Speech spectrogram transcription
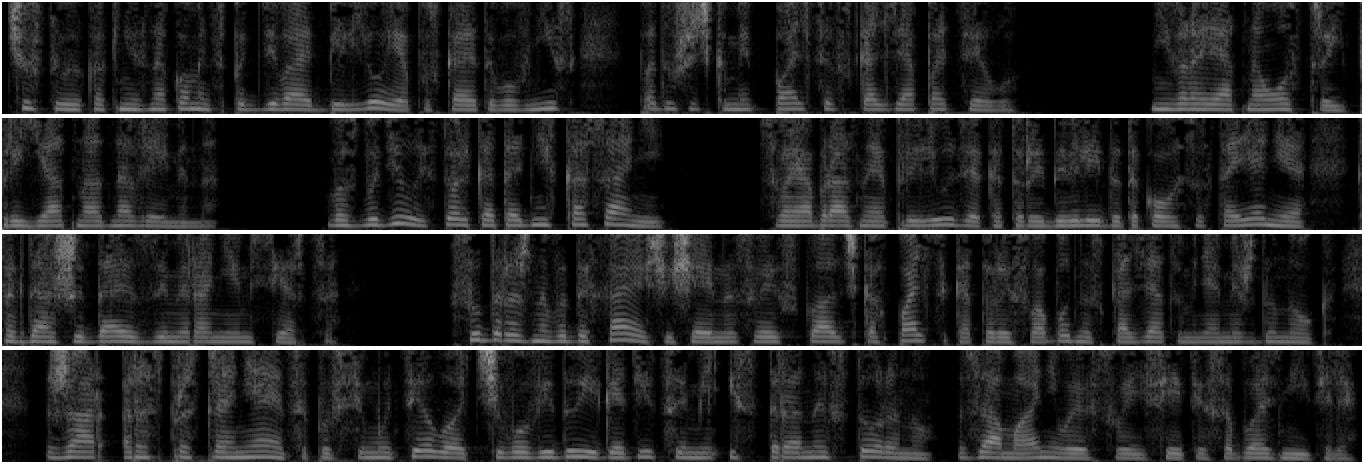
Чувствую, как незнакомец поддевает белье и опускает его вниз, подушечками пальцев скользя по телу. Невероятно остро и приятно одновременно. Возбудилась только от одних касаний — своеобразная прелюдия, которые довели до такого состояния, когда ожидаю с замиранием сердца. Судорожно выдыхая, ощущая на своих складочках пальцы, которые свободно скользят у меня между ног. Жар распространяется по всему телу, от чего веду ягодицами из стороны в сторону, заманивая в свои сети соблазнителя.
